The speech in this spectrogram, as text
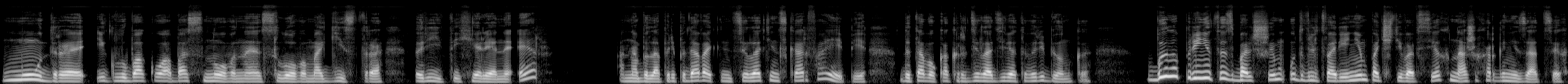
Мудрое и глубоко обоснованное слово магистра Риты Хелены Р. Она была преподавательницей латинской орфоэпии до того, как родила девятого ребенка – было принято с большим удовлетворением почти во всех наших организациях,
